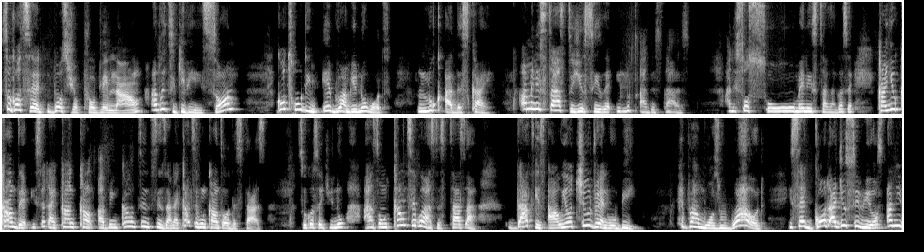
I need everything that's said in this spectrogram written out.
So God said, What's your problem now? I'm going to give you a son. God told him, Abraham, you know what? Look at the sky. How many stars do you see there? He looked at the stars. And he saw so many stars. And God said, Can you count them? He said, I can't count. I've been counting since and I can't even count all the stars. So God said, You know, as uncountable as the stars are, that is how your children will be. Abraham was wild. He said, God, are you serious? And he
